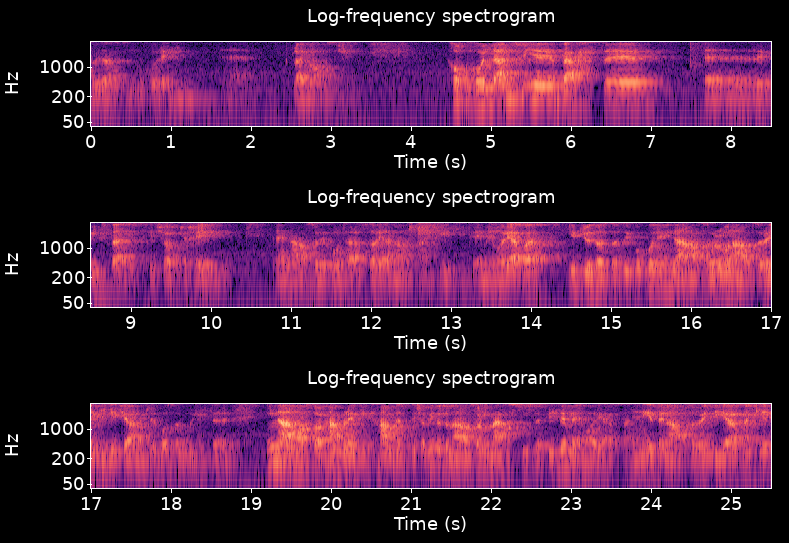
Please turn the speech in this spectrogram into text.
که به بخوره این live آموزشی. خب کلا توی بحث Revit و SketchUp که خیلی نرم پرطرفداری الان هستن توی حیطه معماری اول یه جداسازی بکنیم این نرم رو با نرم دیگه که الان توی بازار وجود داره. این نرم هم Revit هم SketchUp این دو تا نرم مخصوص field معماری هستن. یعنی یه سری نرم دیگه هستن که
